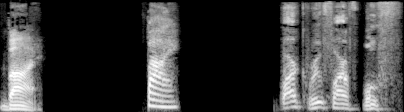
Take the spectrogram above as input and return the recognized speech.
Bye. Bye. Bark roof arf woof.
